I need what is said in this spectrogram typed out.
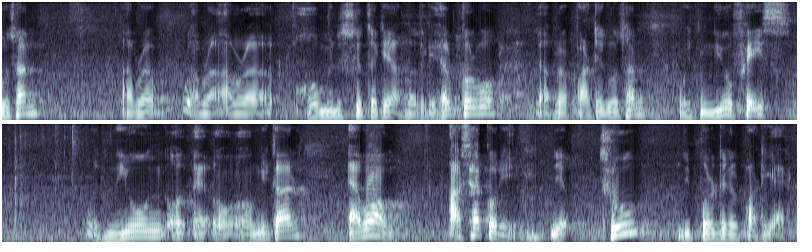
গোছান আমরা আমরা আমরা হোম মিনিস্ট্রি থেকে আপনাদেরকে হেল্প করব। আপনার পার্টি গোছান with new face with new অঙ্গীকার এবং আশা করি যে through the political party act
